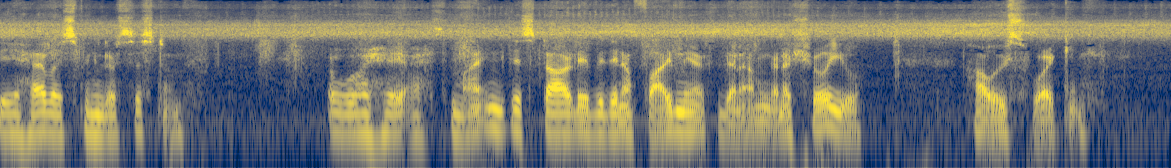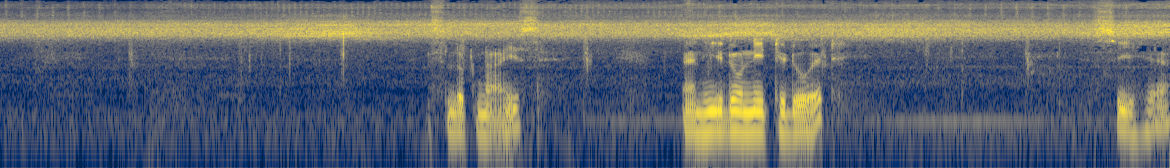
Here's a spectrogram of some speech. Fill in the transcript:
They have a sprinkler system over here. Mine just started within a five minutes. Then I'm gonna show you how it's working. It's look nice, and you don't need to do it. See here,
